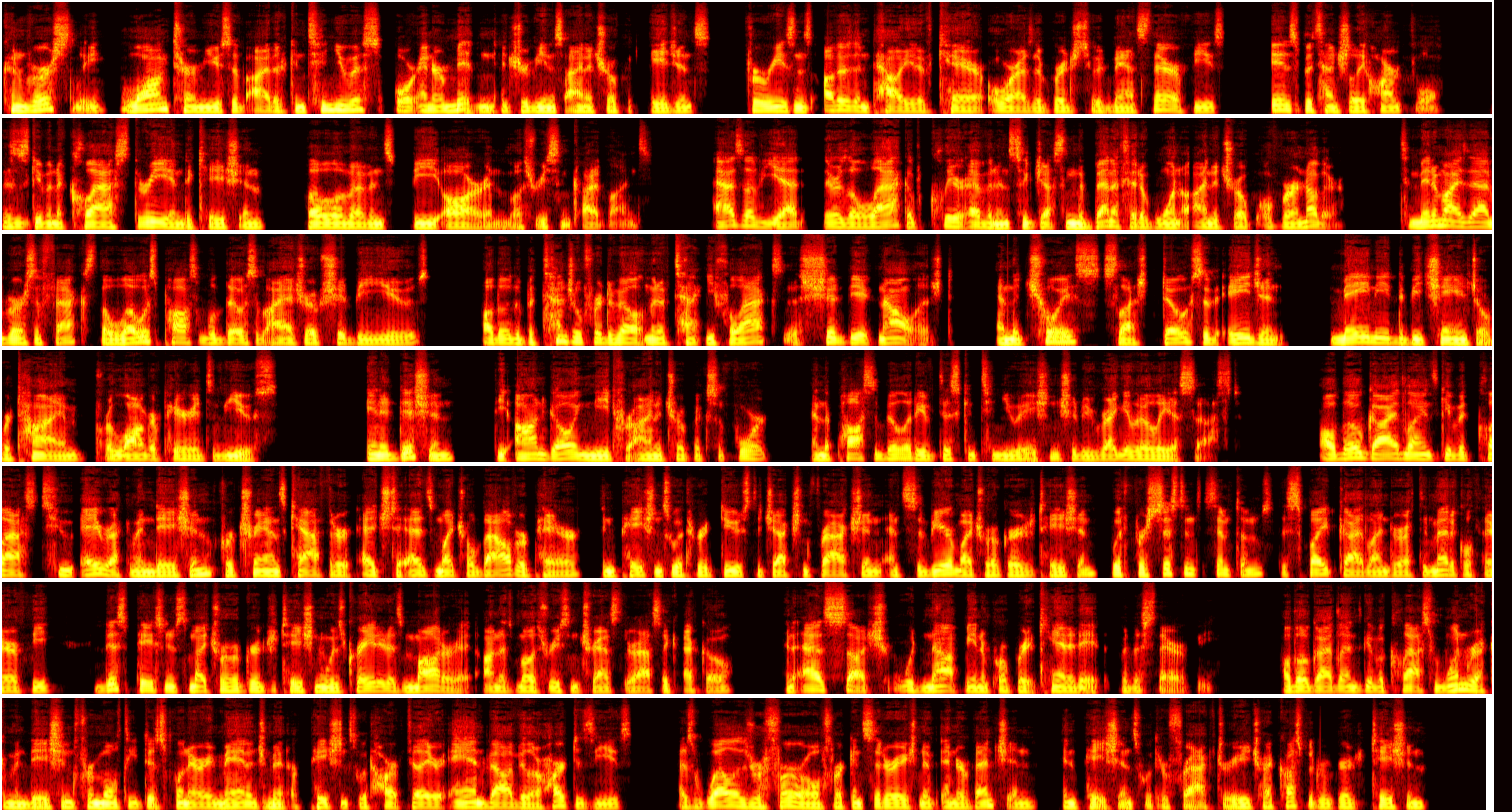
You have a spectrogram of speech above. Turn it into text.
Conversely, long-term use of either continuous or intermittent intravenous inotropic agents for reasons other than palliative care or as a bridge to advanced therapies is potentially harmful. This is given a class 3 indication, level of evidence BR in the most recent guidelines. As of yet, there is a lack of clear evidence suggesting the benefit of one inotrope over another. To minimize adverse effects, the lowest possible dose of inotrope should be used, although the potential for development of tachyphylaxis should be acknowledged, and the choice slash dose of agent may need to be changed over time for longer periods of use. In addition, the ongoing need for inotropic support and the possibility of discontinuation should be regularly assessed. Although guidelines give a class 2A recommendation for transcatheter edge to edge mitral valve repair in patients with reduced ejection fraction and severe mitral regurgitation with persistent symptoms despite guideline directed medical therapy, this patient's mitral regurgitation was graded as moderate on his most recent transthoracic echo, and as such would not be an appropriate candidate for this therapy. Although guidelines give a class 1 recommendation for multidisciplinary management of patients with heart failure and valvular heart disease, as well as referral for consideration of intervention in patients with refractory tricuspid regurgitation.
